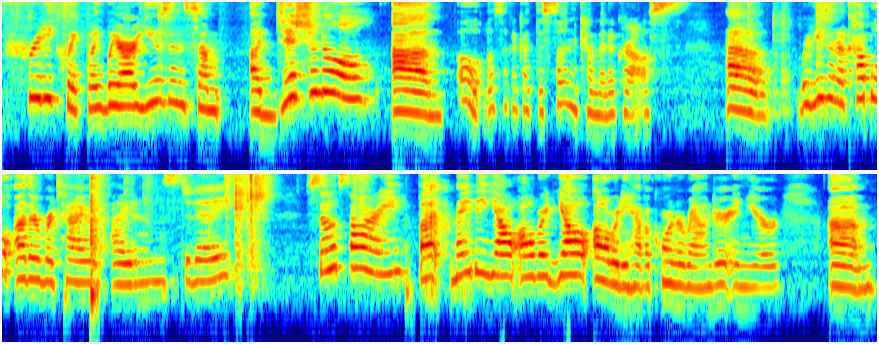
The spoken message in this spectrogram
pretty quickly. We are using some additional, um, oh, it looks like I got the sun coming across. Um, we're using a couple other retired items today. So sorry, but maybe y'all already y'all already have a corner rounder in your um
